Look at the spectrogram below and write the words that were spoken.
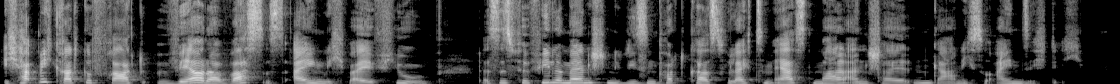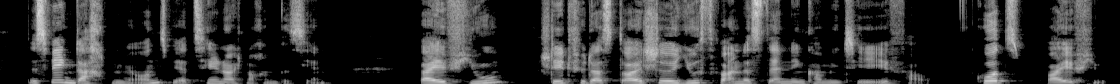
ich habe mich gerade gefragt, wer oder was ist eigentlich YFU? Das ist für viele Menschen, die diesen Podcast vielleicht zum ersten Mal anschalten, gar nicht so einsichtig. Deswegen dachten wir uns, wir erzählen euch noch ein bisschen. YFU steht für das Deutsche Youth for Understanding Komitee e.V., kurz YFU.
